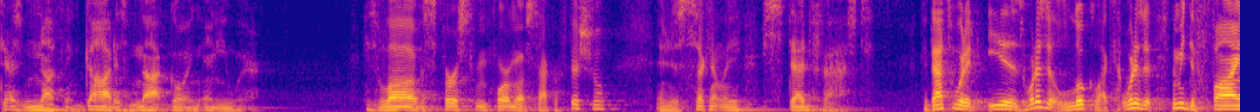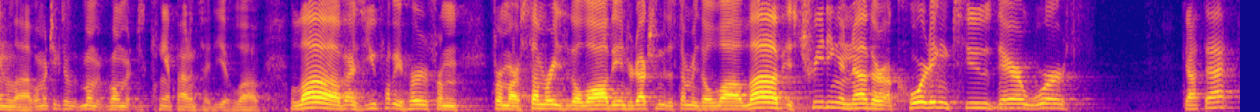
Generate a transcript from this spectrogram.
There's nothing. God is not going anywhere. His love is first and foremost sacrificial, and it is secondly steadfast. That's what it is. What does it look like? What is it? Let me define love. I'm going to take a moment, moment to camp out on this idea of love. Love, as you've probably heard from, from our summaries of the law, the introduction to the summaries of the law, love is treating another according to their worth. Got that?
